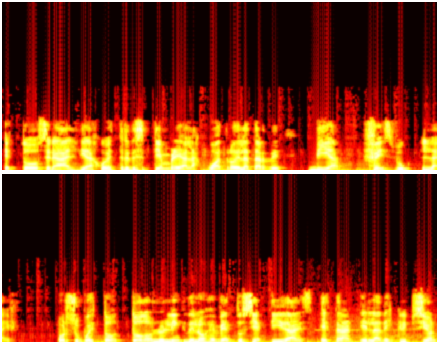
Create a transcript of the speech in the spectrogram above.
Esto será el día jueves 3 de septiembre a las 4 de la tarde vía Facebook Live. Por supuesto, todos los links de los eventos y actividades estarán en la descripción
